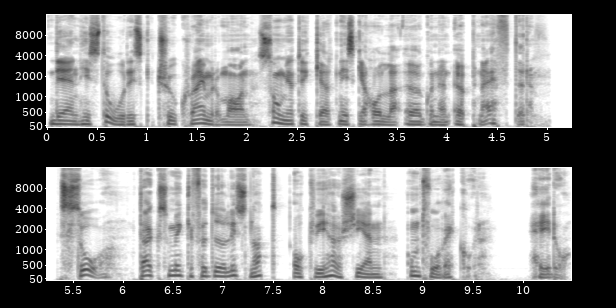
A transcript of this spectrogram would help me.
Det är en historisk true crime-roman som jag tycker att ni ska hålla ögonen öppna efter. Så, tack så mycket för att du har lyssnat och vi hörs igen om två veckor. Hej då!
